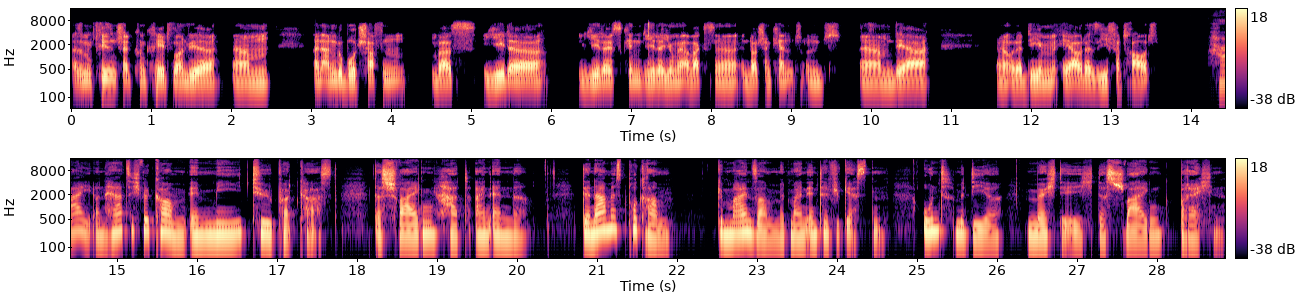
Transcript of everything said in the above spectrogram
Also mit Krisenchat konkret wollen wir ähm, ein Angebot schaffen, was jeder, jedes Kind, jeder junge Erwachsene in Deutschland kennt und ähm, der äh, oder dem er oder sie vertraut. Hi und herzlich willkommen im Me Too Podcast. Das Schweigen hat ein Ende. Der Name ist Programm. Gemeinsam mit meinen Interviewgästen und mit dir möchte ich das Schweigen brechen.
